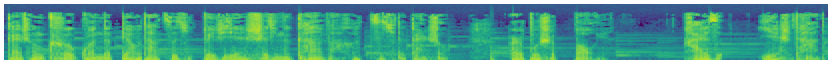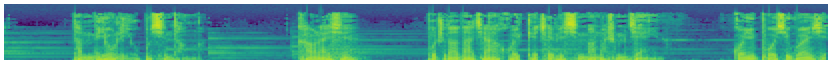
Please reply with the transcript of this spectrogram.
改成客观的表达自己对这件事情的看法和自己的感受，而不是抱怨。孩子也是他的，他没有理由不心疼啊。看完来信，不知道大家会给这位新妈妈什么建议呢？关于婆媳关系。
